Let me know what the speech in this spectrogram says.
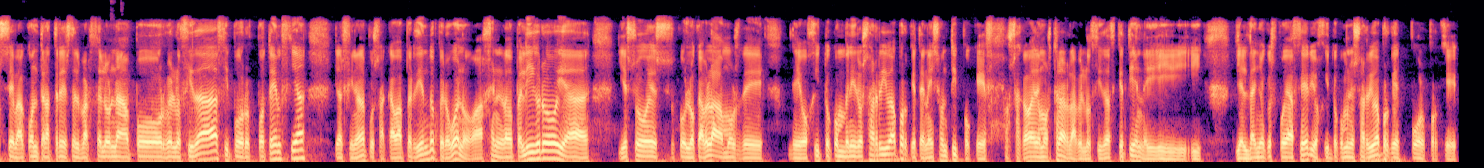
se va contra tres del Barcelona por velocidad y por potencia y al final pues acaba perdiendo, pero bueno, ha generado peligro y, a, y eso es con lo que hablábamos de, de, ojito con veniros arriba porque tenéis a un tipo que os acaba de mostrar la velocidad que tiene y, y, y el daño que os puede hacer y ojito con veniros arriba porque, por, porque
